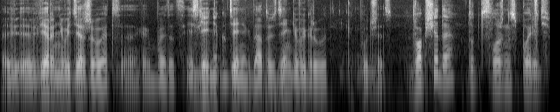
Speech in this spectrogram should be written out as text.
вера не выдерживает э, как бы этот если- Денег. денег, да, то есть деньги выигрывают, как получается. Вообще, да, тут сложно спорить.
